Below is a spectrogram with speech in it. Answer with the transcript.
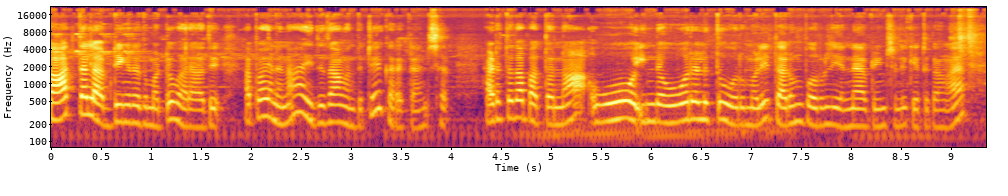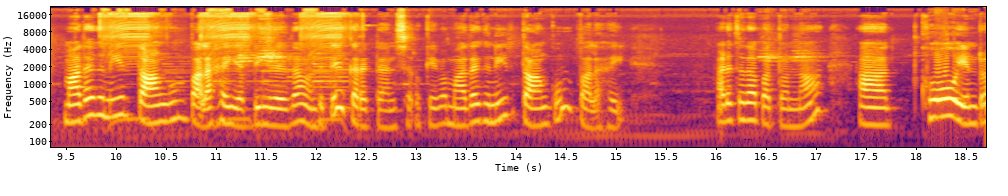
காத்தல் அப்படிங்கிறது மட்டும் வராது. அப்போ என்னென்னா இதுதான் வந்துட்டு கரெக்ட் ஆன்சர் அடுத்ததாக பார்த்தோம்னா ஓ இந்த ஓரெழுத்து ஒரு மொழி தரும் பொருள் என்ன அப்படின்னு சொல்லி கேட்டிருக்காங்க. மதகு நீர் தாங்கும் பலகை அப்படிங்கிறது தான் வந்துட்டு கரெக்ட் ஆன்சர் ஓகேவா மதகு நீர் தாங்கும் பலகை. அடுத்ததாக பார்த்தோம்னா கோ என்ற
